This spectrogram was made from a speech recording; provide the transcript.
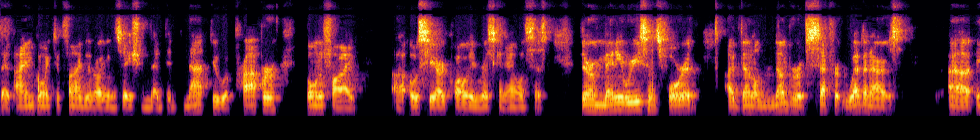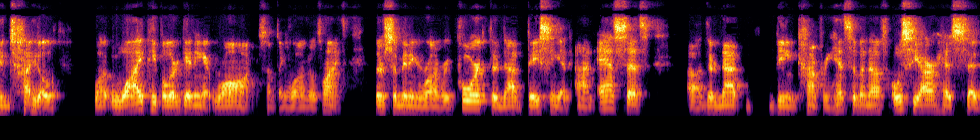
that I'm going to find an organization that did not do a proper bona fide uh, OCR quality risk analysis. There are many reasons for it. I've done a number of separate webinars uh, entitled Why People Are Getting It Wrong, something along those lines. They're submitting a wrong report, they're not basing it on assets, uh, they're not being comprehensive enough. OCR has said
